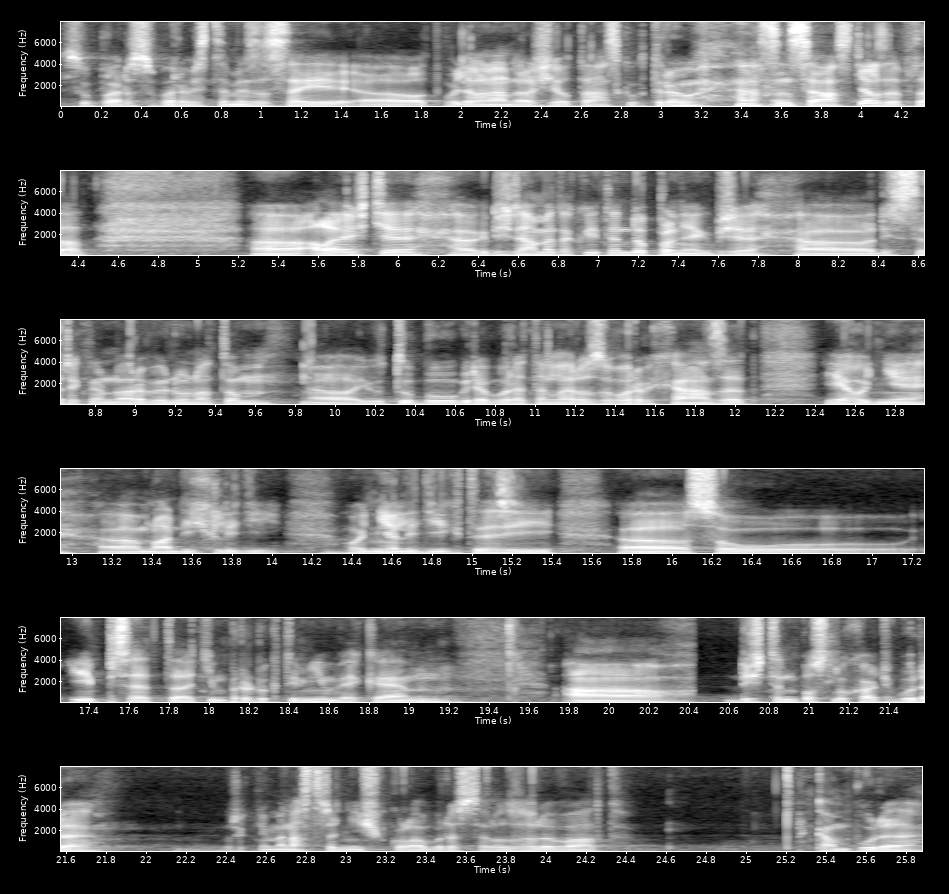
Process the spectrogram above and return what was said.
Super, super. Vy jste mi zase uh, odpověděla na další otázku, kterou jsem se vás chtěl zeptat. Uh, ale ještě, uh, když dáme takový ten doplněk, že když si řekneme na rovinu na tom YouTube, kde bude tenhle rozhovor vycházet, je hodně mladých lidí. Mm-hmm. Hodně lidí, kteří jsou i před tím produktivním věkem. Mm-hmm. A když ten posluchač bude, řekněme, na střední škole, bude se rozhodovat, kam půjde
